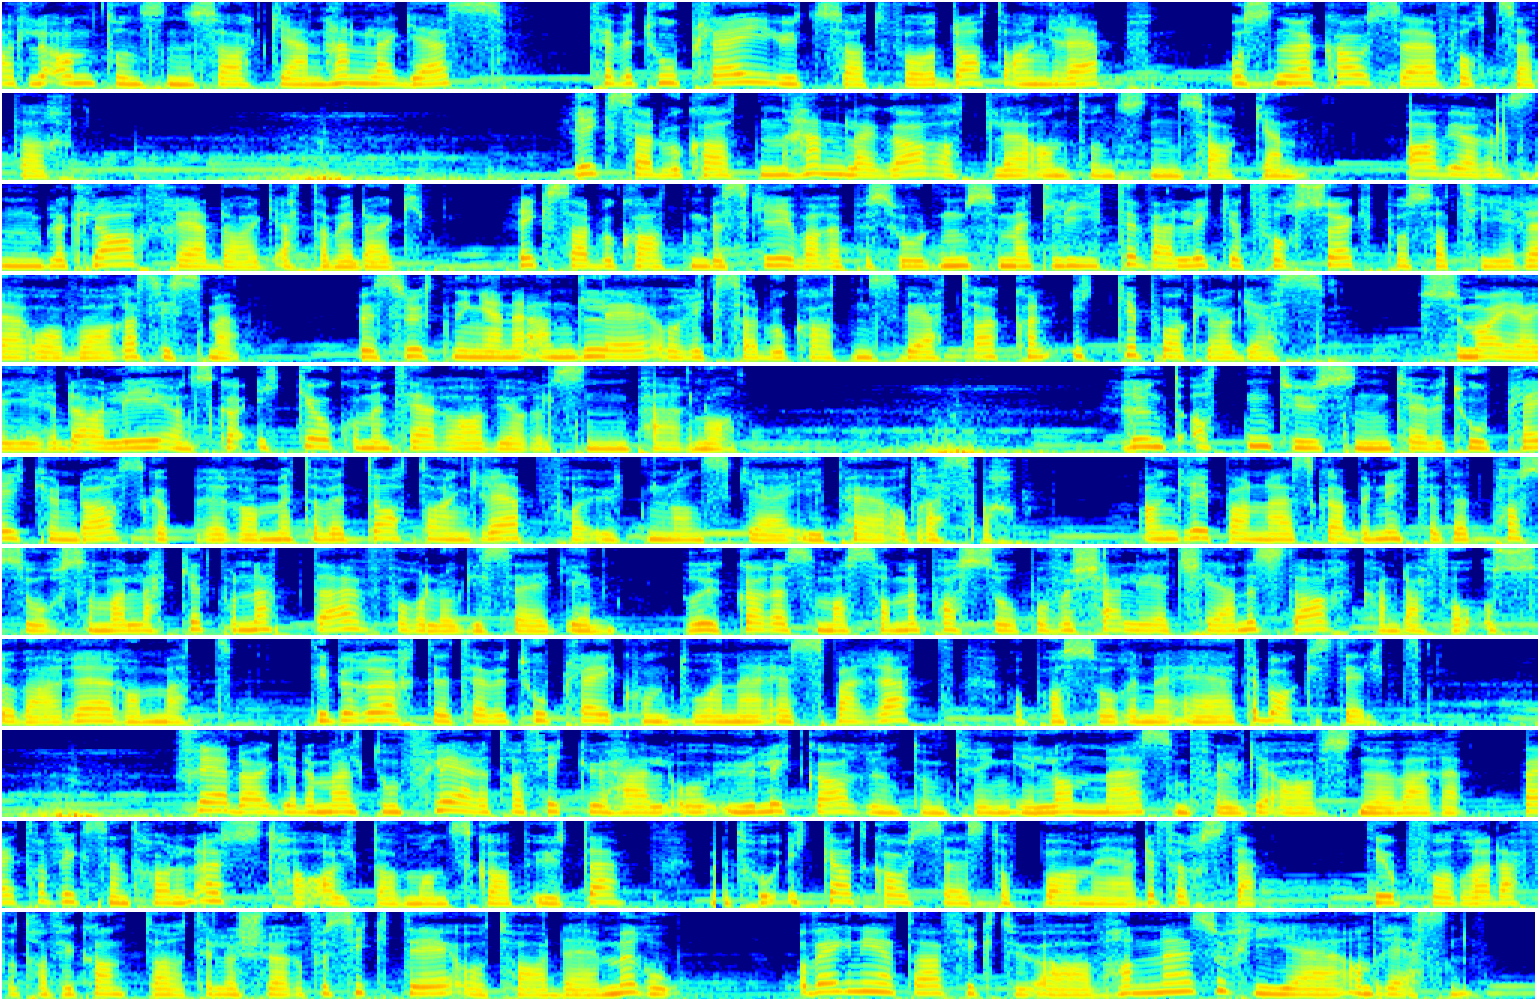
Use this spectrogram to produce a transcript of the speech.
Atle Antonsen-saken henlegges. TV 2 Play utsatt for dataangrep. Og snøkaoset fortsetter. Riksadvokaten henlegger Atle Antonsen-saken. Avgjørelsen ble klar fredag ettermiddag. Riksadvokaten beskriver episoden som et lite vellykket forsøk på satire over rasisme. Beslutningen er endelig, og Riksadvokatens vedtak kan ikke påklages. Sumaya Jirde Ali ønsker ikke å kommentere avgjørelsen per nå. Rundt 18 000 TV 2 Play-kunder skal være rammet av et dataangrep fra utenlandske IP-adresser. Angriperne skal ha benyttet et passord som var lekket på nettet for å logge seg inn. Brukere som har samme passord på forskjellige tjenester, kan derfor også være rammet. De berørte TV 2 Play-kontoene er sperret, og passordene er tilbakestilt. Fredag er det meldt om flere trafikkuhell og ulykker rundt omkring i landet som følge av snøværet. Veitrafikksentralen Øst har alt av mannskap ute, men tror ikke at kaoset stopper med det første. De oppfordrer derfor trafikanter til å kjøre forsiktig og ta det med ro. Og VG-nyheter fikk du av Hanne Sofie Andresen.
